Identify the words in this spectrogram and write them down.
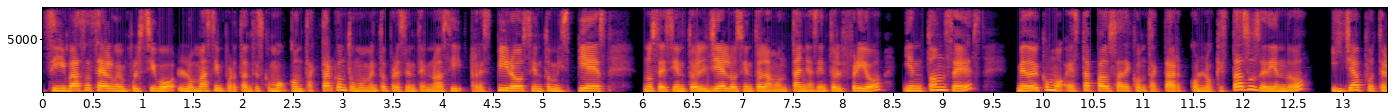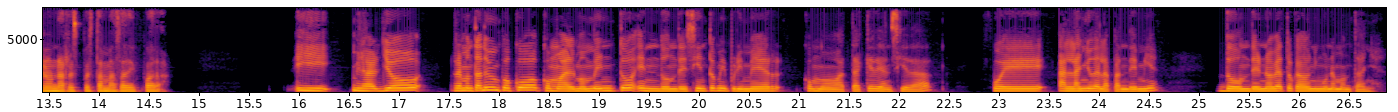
si vas a hacer algo impulsivo, lo más importante es como contactar con tu momento presente, ¿no? Así respiro, siento mis pies, no sé, siento el hielo, siento la montaña, siento el frío y entonces me doy como esta pausa de contactar con lo que está sucediendo y ya puedo tener una respuesta más adecuada. Y mira, yo remontándome un poco como al momento en donde siento mi primer como ataque de ansiedad, fue al año de la pandemia, donde no había tocado ninguna montaña.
